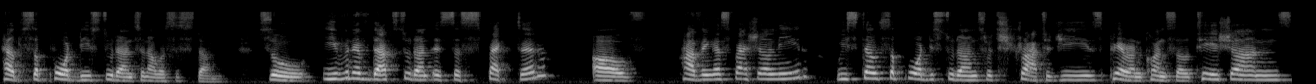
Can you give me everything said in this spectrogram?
help support these students in our system. So even if that student is suspected of having a special need, we still support the students with strategies, parent consultations,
